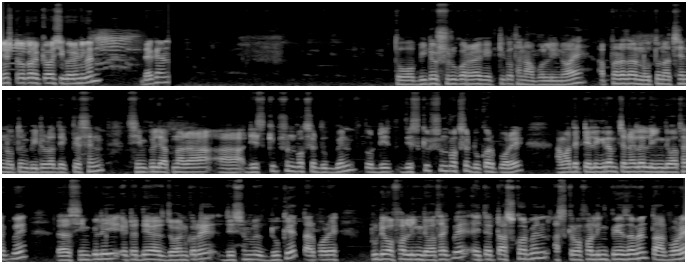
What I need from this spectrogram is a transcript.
ইনস্টল করে কেওয়াইসি করে নেবেন। দেখেন। তো ভিডিও শুরু করার আগে একটি কথা না বললেই নয়, আপনারা যারা নতুন আছেন, নতুন ভিডিওটা দেখতেছেন সিম্পলি আপনারা ডিসক্রিপশন বক্সে ঢুকবেন। তো ডিসক্রিপশন বক্সে ঢুকার পরে আমাদের টেলিগ্রাম চ্যানেলে লিঙ্ক দেওয়া থাকবে। সিম্পলি এটা দিয়ে জয়েন করে ডিসক্রিপশন ঢুকে তারপরে টুডে অফার লিঙ্ক দেওয়া থাকবে। এতে টাচ করবেন, আজকের অফার লিঙ্ক পেয়ে যাবেন। তারপরে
